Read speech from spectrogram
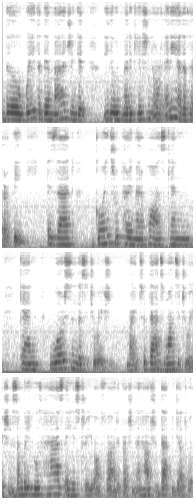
the way that they're managing it, either with medication or any other therapy, is that going through perimenopause can can worsen the situation right? So that's one situation. Somebody who has a history of uh, depression and how should that be dealt with.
